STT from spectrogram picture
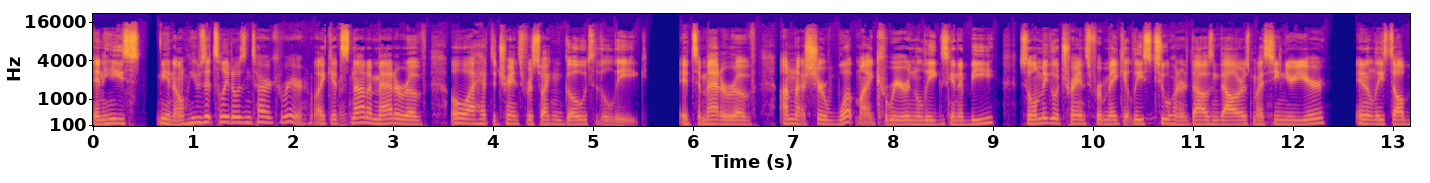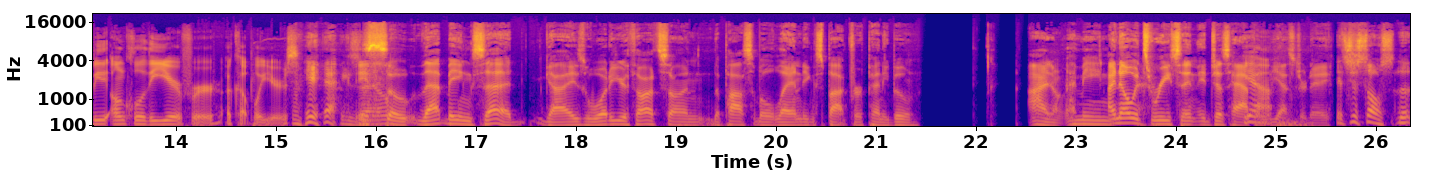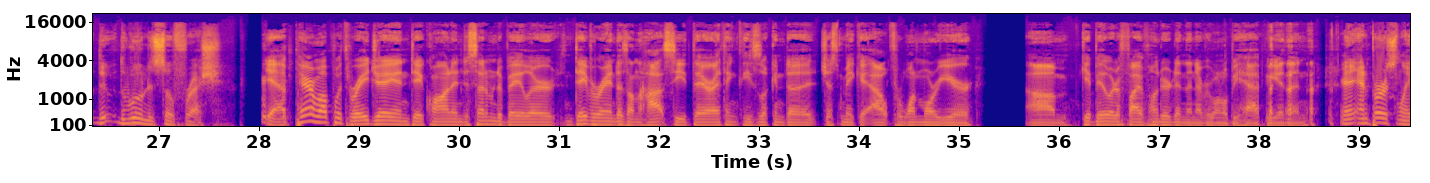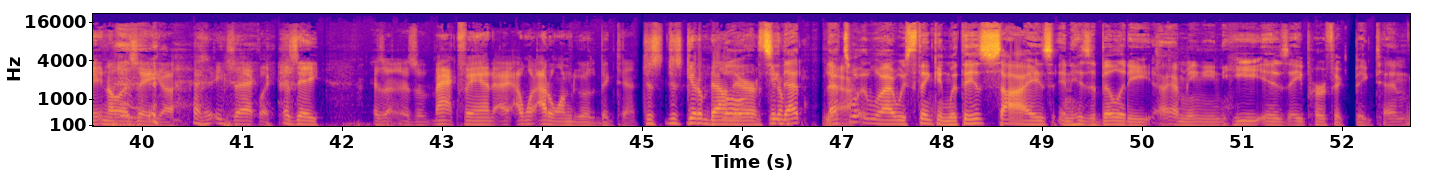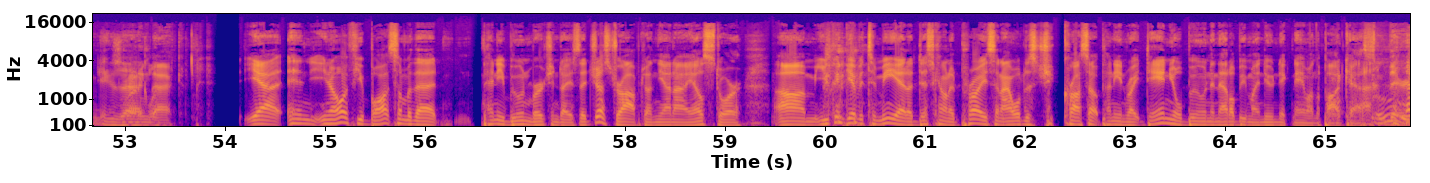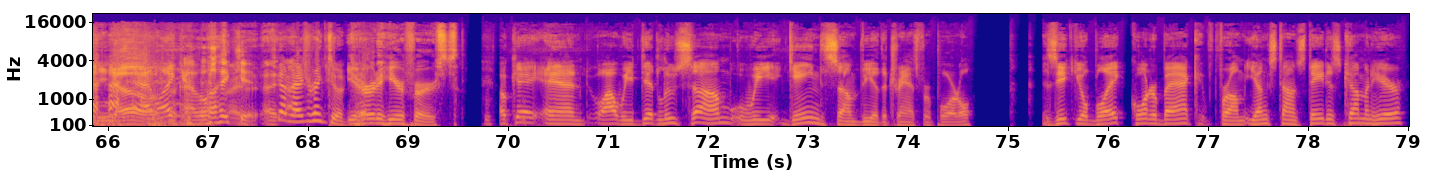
and he's, you know, he was at Toledo his entire career. Like it's not a matter of, oh, I have to transfer so I can go to the league. It's a matter of I'm not sure what my career in the league's going to be. So let me go transfer, make at least $200,000 my senior year, and at least I'll be uncle of the year for a couple of years. Yeah, exactly. know? So that being said, guys, what are your thoughts on the possible landing spot for Peny Boone? I don't, I mean, I know it's recent; it just happened Yeah. yesterday. It's just all the, the, the wound is so fresh. yeah, pair him up with Ray J and Dequan and just send him to Baylor. Dave Aranda's on the hot seat there. I think he's looking to just make it out for one more year. Um, get Baylor to 500, and then everyone will be happy. And then, And, and personally, you know, as a uh, exactly as a as a as a Mac fan, I, I want I don't want him to go to the Big Ten. Just just get him down Well, there. See that that's Yeah. what, what I was thinking with his size and his ability. I mean, he is a perfect Big Ten running back. yeah, and you know, if you bought some of that Peny Boone merchandise that just dropped on the NIL store, um, you can give it to me at a discounted price, and I will just ch- cross out Peny and write Daniel Boone, and that'll be my new nickname on the podcast. There you go. I like it. I like it. It's got a nice ring to it. You kid. heard it here first. Okay, and while we did lose some, we gained some via the transfer portal. Ezekiel Blake, cornerback from Youngstown State, is coming here.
